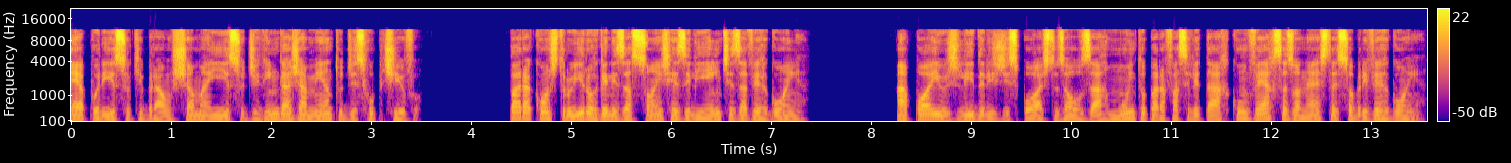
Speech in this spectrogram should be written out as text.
É por isso que Brown chama isso de engajamento disruptivo para construir organizações resilientes à vergonha. Apoie os líderes dispostos a usar muito para facilitar conversas honestas sobre vergonha.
